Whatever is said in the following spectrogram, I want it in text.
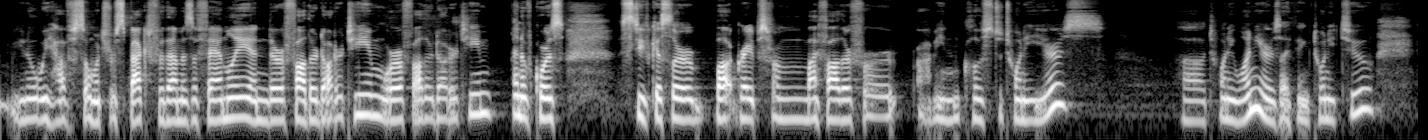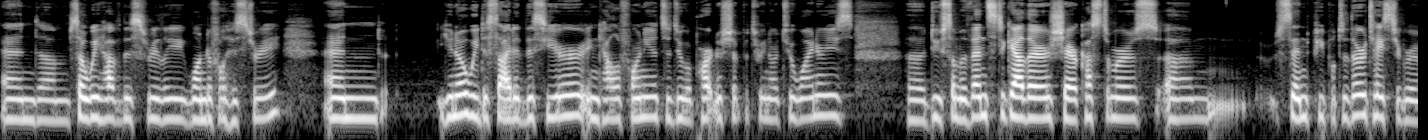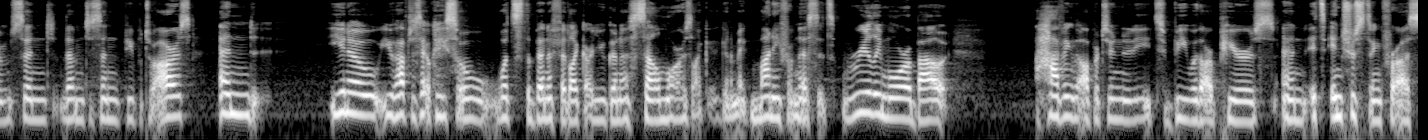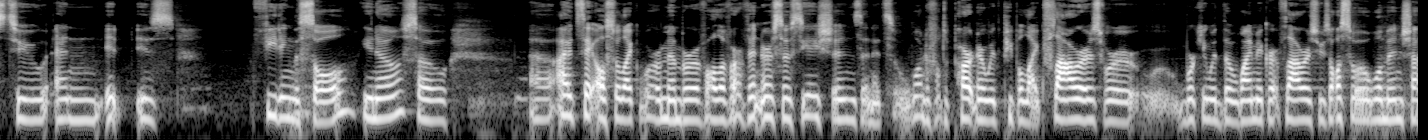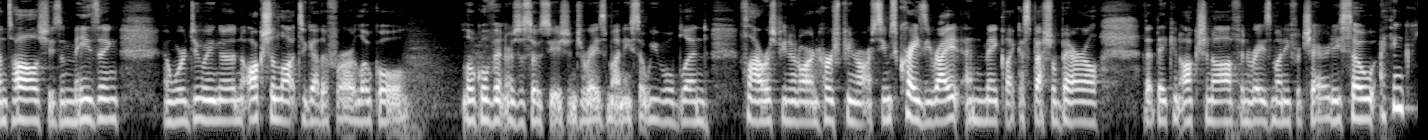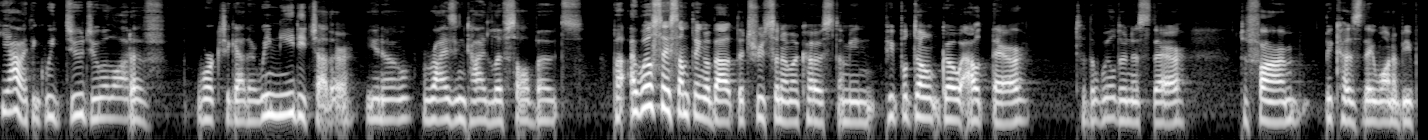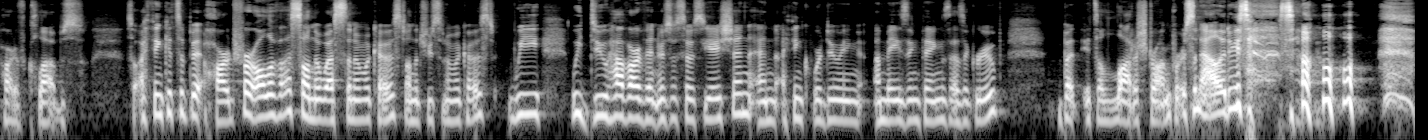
You know, we have so much respect for them as a family, and they're a father daughter team. We're a father daughter team. And of course, Steve Kistler bought grapes from my father for, I mean, close to 20 years. Uh, 21 years, I think, 22. And um, so we have this really wonderful history. And, you know, we decided this year in California to do a partnership between our two wineries, uh, do some events together, share customers, um, send people to their tasting rooms, send them to send people to ours. And you know, you have to say, okay, so what's the benefit? Like, are you going to sell more? Is like, going to make money from this? It's really more about having the opportunity to be with our peers, and it's interesting for us too, and it is feeding the soul, you know. So. Uh, I would say also like we're a member of all of our vintner associations, and it's wonderful to partner with people like Flowers. We're working with the winemaker at Flowers, who's also a woman, Chantal. She's amazing, and we're doing an auction lot together for our local local vintners association to raise money. So we will blend Flowers Pinot Noir and Hirsch Pinot Noir. Seems crazy, right? And make like a special barrel that they can auction off and raise money for charity. So I think, yeah, I think we do do a lot of work together. We need each other, you know. Rising tide lifts all boats. But I will say something about the true Sonoma coast. I mean, people don't go out there to the wilderness there to farm because they want to be part of clubs. So I think it's a bit hard for all of us on the West Sonoma Coast, on the True Sonoma Coast. We we do have our Vintners Association, and I think we're doing amazing things as a group. But it's a lot of strong personalities. so,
